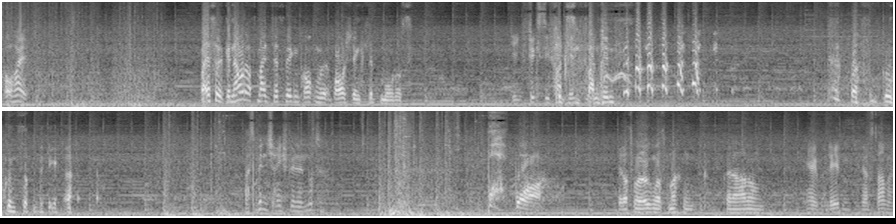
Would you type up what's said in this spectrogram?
Oh, hi. Weißt du, genau das meint, deswegen brauchen wir, brauche ich den Clip-Modus. Gegen Fixi von Fix hinten. von hinten. Was ein Hurensohn, Digga. Was bin ich eigentlich für eine Nutte? Boah. Ja, lass mal irgendwas machen. Keine Ahnung. Ja, überleben. Wie wär's damit?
